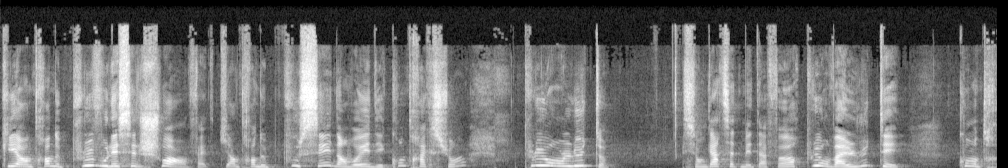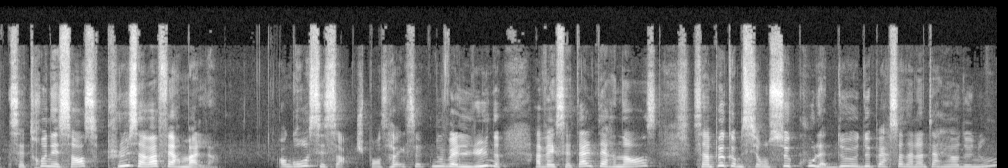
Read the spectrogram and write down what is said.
qui est en train de plus vous laisser le choix, en fait, qui est en train de pousser, d'envoyer des contractions. Plus on lutte, si on garde cette métaphore, plus on va lutter contre cette renaissance, plus ça va faire mal. En gros, c'est ça, je pense, avec cette nouvelle lune, avec cette alternance. C'est un peu comme si on secoue là, deux, deux personnes à l'intérieur de nous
